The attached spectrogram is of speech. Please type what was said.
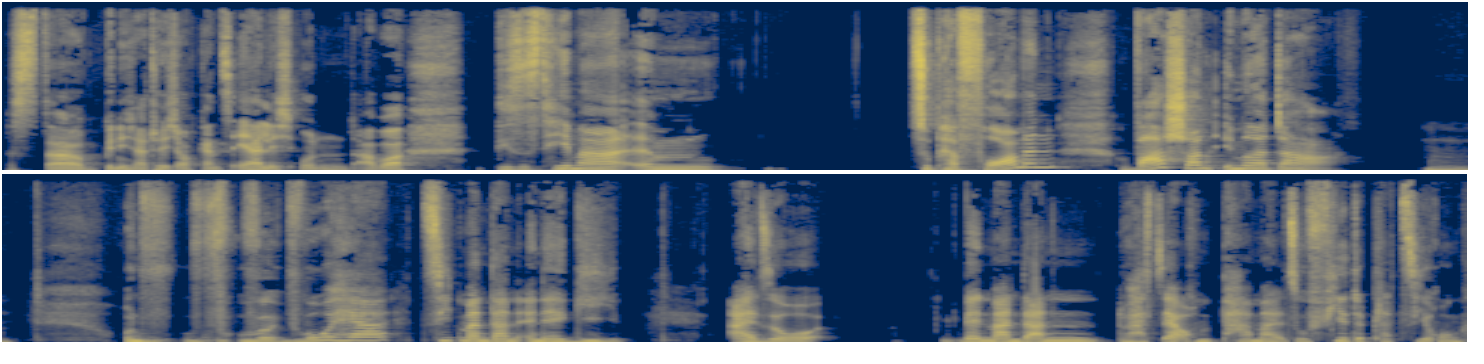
das, da bin ich natürlich auch ganz ehrlich. Und aber dieses Thema ähm, zu performen war schon immer da. Hm. Und woher zieht man dann Energie? Also wenn man dann, du hast ja auch ein paar Mal so vierte Platzierung.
